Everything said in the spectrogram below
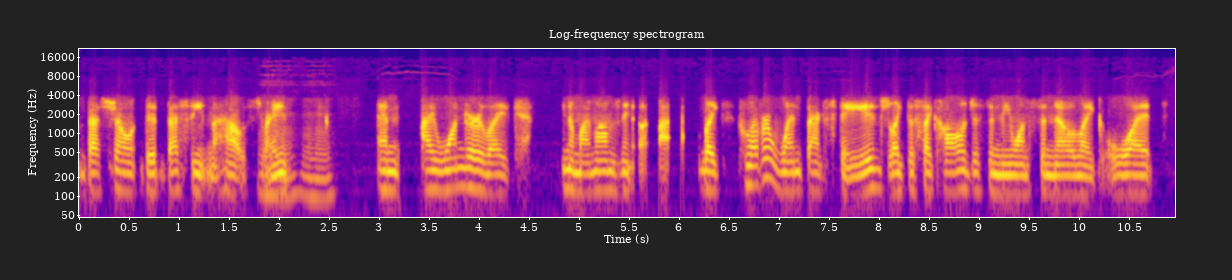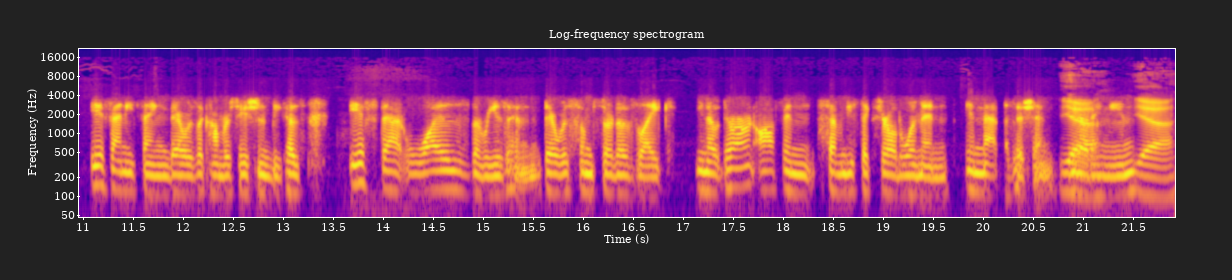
best show, the best seat in the house, right? Mhm, mhm. And I wonder, like, you know, my mom's name, I, like, whoever went backstage, like, the psychologist in me wants to know, like, what, if anything, there was a conversation because if that was the reason, there was some sort of like, you know, there aren't often 76 year old women in that position. Yeah. You know what I mean? Yeah.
